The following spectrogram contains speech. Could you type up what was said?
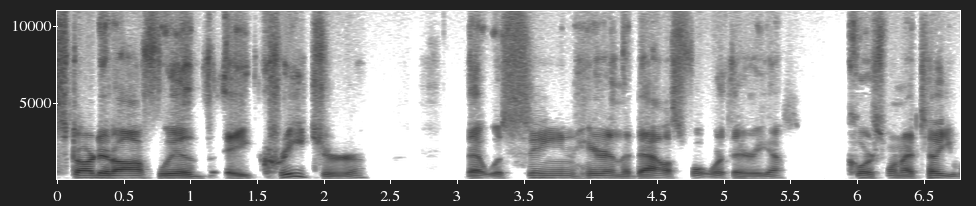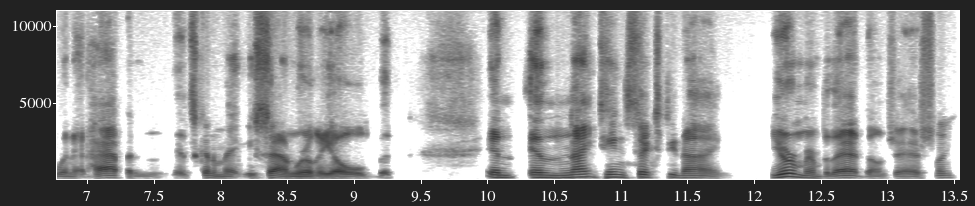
started off with a creature that was seen here in the Dallas Fort Worth area. Of course, when I tell you when it happened, it's going to make me sound really old, but in in 1969. You remember that, don't you, Ashley?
